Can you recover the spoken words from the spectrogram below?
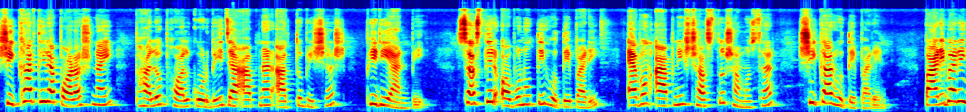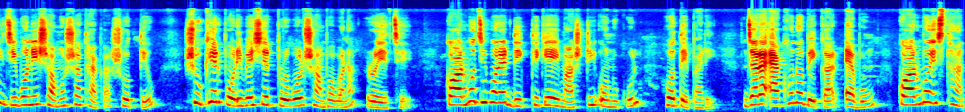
শিক্ষার্থীরা পড়াশোনায় ভালো ফল করবে যা আপনার আত্মবিশ্বাস ফিরিয়ে আনবে। স্বাস্থ্যের অবনতি হতে পারে এবং আপনি স্বাস্থ্য সমস্যার শিকার হতে পারেন। পারিবারিক জীবনে সমস্যা থাকা সত্ত্বেও সুখের পরিবেশের প্রবল সম্ভাবনা রয়েছে। কর্মজীবনের দিক থেকে এই মাসটি অনুকূল হতে পারে। যারা এখনও বেকার এবং কর্মস্থান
